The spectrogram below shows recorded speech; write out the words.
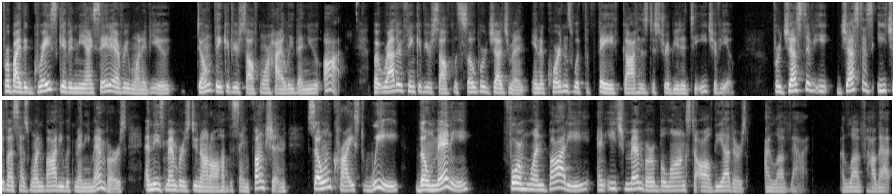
For by the grace given me, I say to every one of you, don't think of yourself more highly than you ought, but rather think of yourself with sober judgment in accordance with the faith God has distributed to each of you. For just, of e- just as each of us has one body with many members, and these members do not all have the same function, so in Christ we, though many, form one body, and each member belongs to all the others. I love that. I love how that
